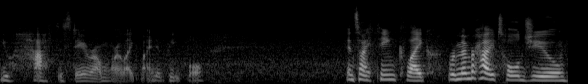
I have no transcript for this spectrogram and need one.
You have to stay around more like-minded people. And so i think like remember how i told you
